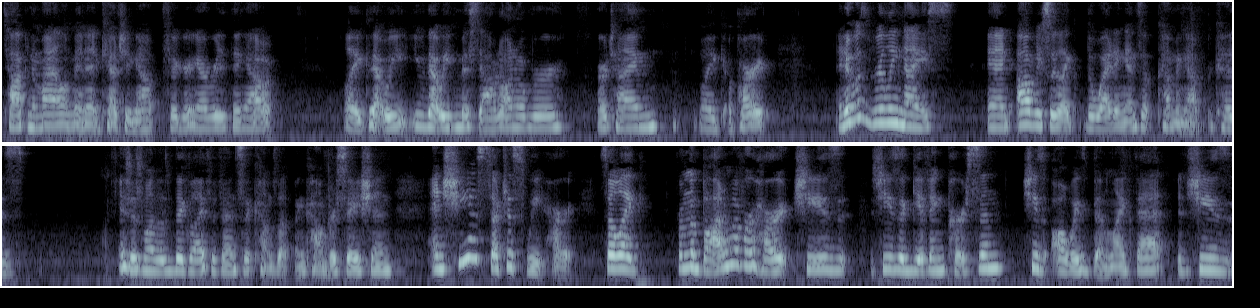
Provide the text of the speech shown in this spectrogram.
talking a mile a minute, catching up, figuring everything out, like that we that we've missed out on over our time like apart and it was really nice. And obviously, like the wedding ends up coming up because it's just one of those big life events that comes up in conversation. And she is such a sweetheart. So like from the bottom of her heart, she's she's a giving person. She's always been like that. And she's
